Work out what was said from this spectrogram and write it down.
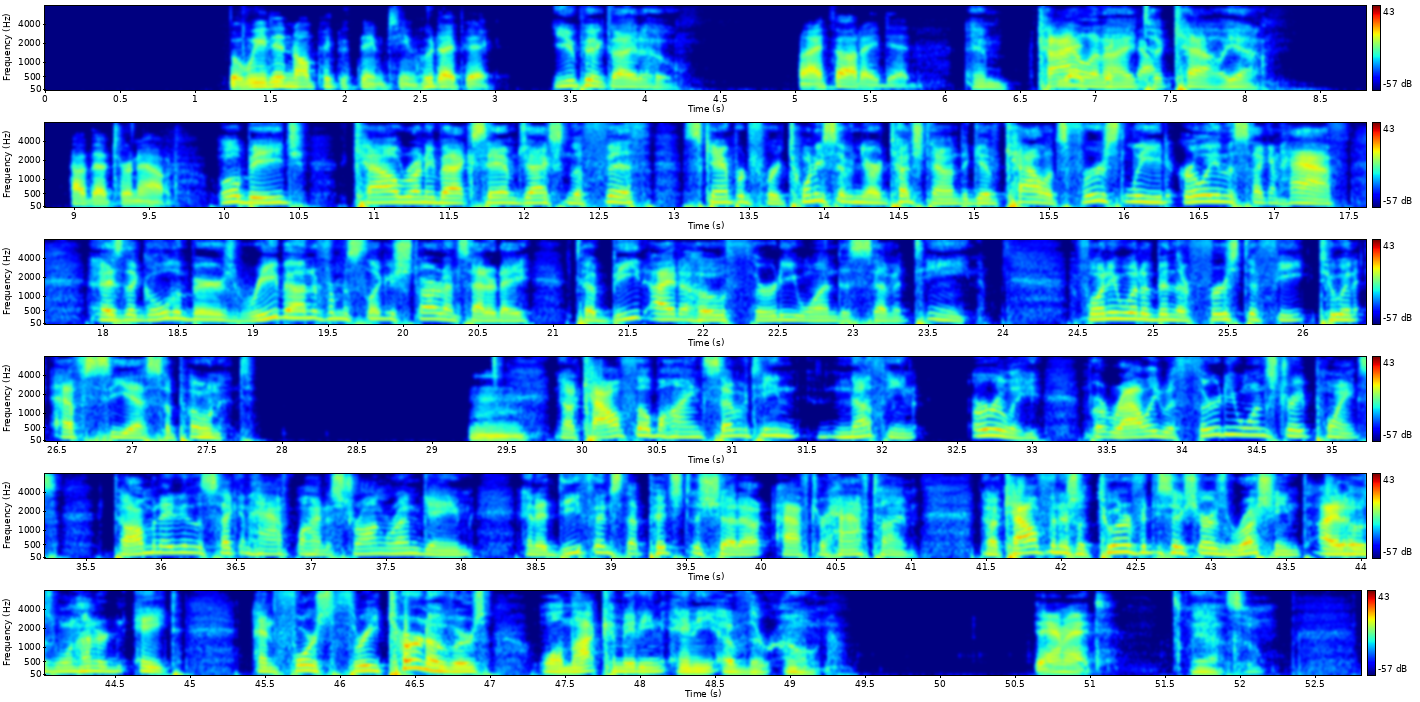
but we didn't all pick the same team. Who did I pick? You picked Idaho, I thought I did. and Kyle and I Cal? took Cal. Yeah. How'd that turn out? Well, Beach, Cal running back Sam Jackson the fifth, scampered for a 27-yard touchdown to give Cal its first lead early in the second half as the Golden Bears rebounded from a sluggish start on Saturday to beat Idaho 31 to 17. Voting would have been their first defeat to an FCS opponent. Hmm. Now Cal fell behind 17 nothing early, but rallied with 31 straight points, dominating the second half behind a strong run game and a defense that pitched a shutout after halftime. Now Cal finished with 256 yards rushing to Idaho's 108 and forced three turnovers while not committing any of their own. Damn it. Yeah, so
